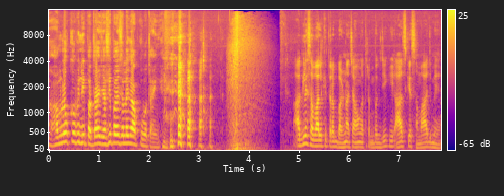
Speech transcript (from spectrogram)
हम लोग को भी नहीं पता है जैसे पता चलेगा आपको बताएँगे। अगले सवाल की तरफ़ बढ़ना चाहूँगा त्र्यंबक जी कि आज के समाज में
